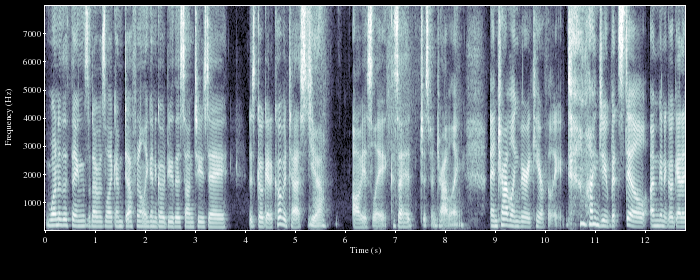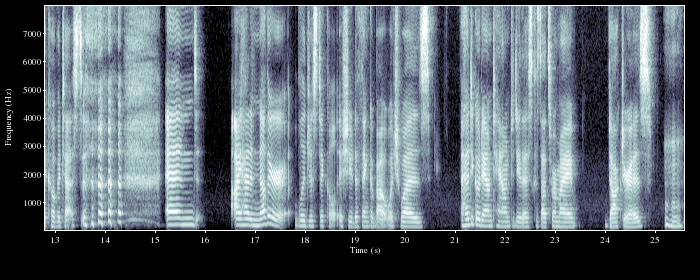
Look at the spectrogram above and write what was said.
one of the things that I was like, I'm definitely going to go do this on Tuesday is go get a COVID test. Yeah. obviously, because I had just been traveling and traveling very carefully, mind you, but still, I'm going to go get a COVID test. and I had another logistical issue to think about, which was I had to go downtown to do this because that's where my doctor is, mm-hmm.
